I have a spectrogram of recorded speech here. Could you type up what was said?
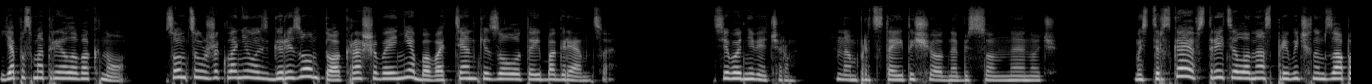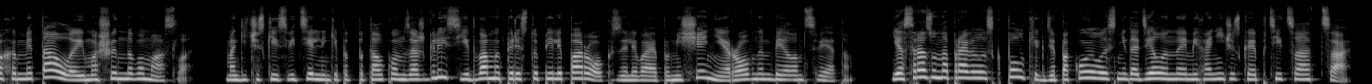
Я посмотрела в окно. Солнце уже клонилось к горизонту, окрашивая небо в оттенки золота и багрянца. Сегодня вечером. Нам предстоит еще одна бессонная ночь. Мастерская встретила нас привычным запахом металла и машинного масла. Магические светильники под потолком зажглись, едва мы переступили порог, заливая помещение ровным белым светом. Я сразу направилась к полке, где покоилась недоделанная механическая птица отца.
